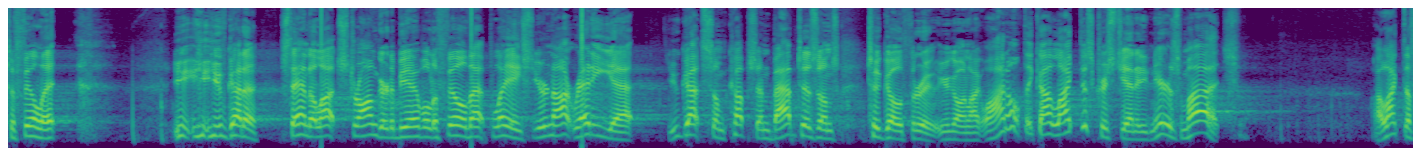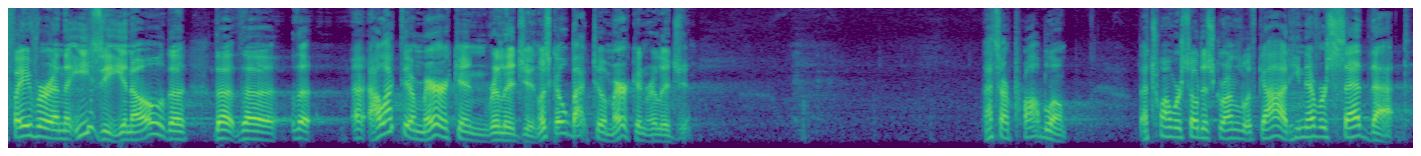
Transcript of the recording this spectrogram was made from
to fill it. You, have got to stand a lot stronger to be able to fill that place. You're not ready yet. You've got some cups and baptisms to go through. You're going like, well, I don't think I like this Christianity near as much. I like the favor and the easy, you know, the, the, the, the, I like the American religion. Let's go back to American religion. That's our problem. That's why we're so disgruntled with God. He never said that.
